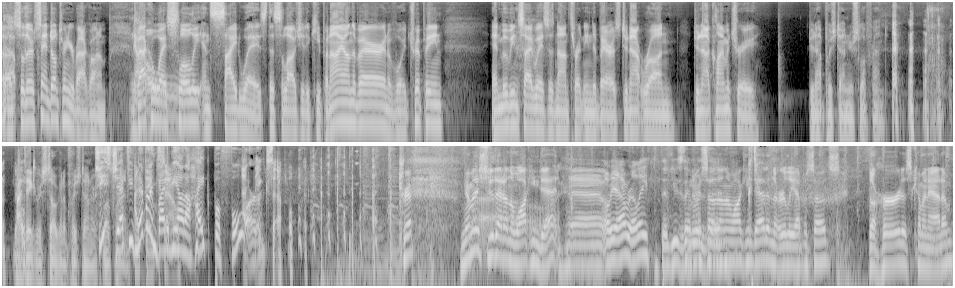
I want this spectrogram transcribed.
Yep. So they're saying don't turn your back on them. Back away slowly and sideways. This allows you to keep an eye on the bear and avoid tripping. And moving sideways is non-threatening to bears. Do not run. Do not climb a tree. Do not push down your slow friend. I think we're still going to push down our slow Jeff, friend. you've never invited so. me on a hike before. I think so. Trip. Remember they used to do that on The Walking Dead? Uh, oh yeah, really? They use them Remember as, saw that on The Walking Dead in the early episodes? The herd is coming at them.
